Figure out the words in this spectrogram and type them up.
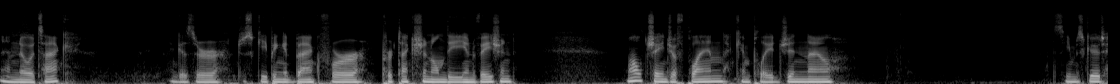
And no attack. I guess they're just keeping it back for protection on the invasion. Well, change of plan. Can play Jin now. Seems good.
